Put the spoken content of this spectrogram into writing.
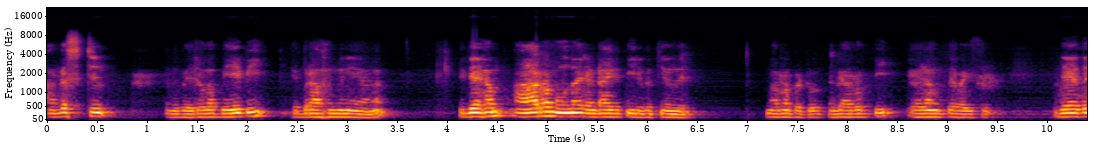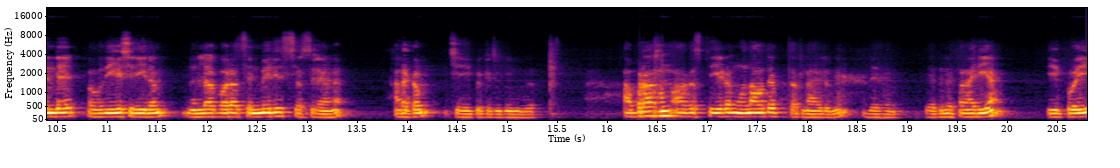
അഗസ്റ്റിൻ എന്ന പേരുള്ള ബേബി ഇബ്രാഹിമിനെയാണ്. ഇദ്ദേഹം ആറ് മൂന്ന് രണ്ടായിരത്തി ഇരുപത്തി ഒന്നിൽ മരണപ്പെട്ടു. തന്റെ അറുപത്തി ഏഴാമത്തെ വയസ്സിൽ. ഇദ്ദേഹത്തിന്റെ ഭൗതിക ശരീരം നെല്ലാപ്പാറ സെന്റ് മേരീസ് ചർച്ചിലാണ് അടക്കം ചെയ്യപ്പെട്ടിരിക്കുന്നത്. അബ്രാഹം അഗസ്തിയുടെ മൂന്നാമത്തെ പുത്രനായിരുന്നു ഇദ്ദേഹം. ഇദ്ദേഹത്തിന്റെ ഭാര്യ ഈപ്പോയി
